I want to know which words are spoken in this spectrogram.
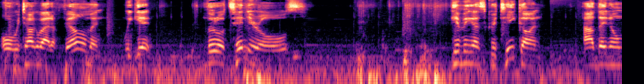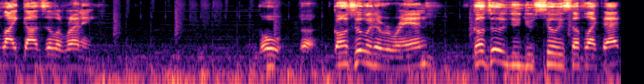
or we talk about a film and we get little 10 year olds giving us critique on how they don't like Godzilla running. Oh, uh, Godzilla never ran. Godzilla didn't do silly stuff like that.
